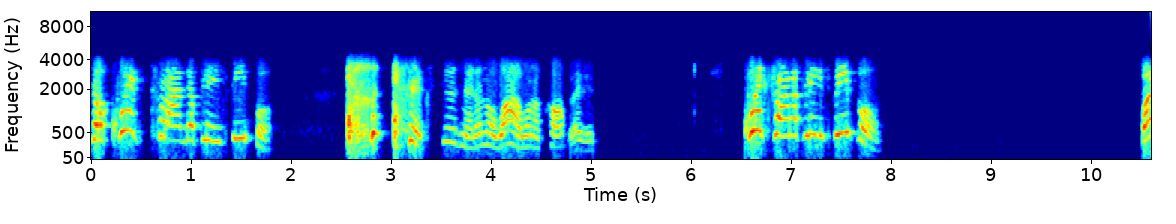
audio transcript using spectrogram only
So quit trying to please people. Excuse me, I don't know why I want to cough like this. Quit trying to please people. But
